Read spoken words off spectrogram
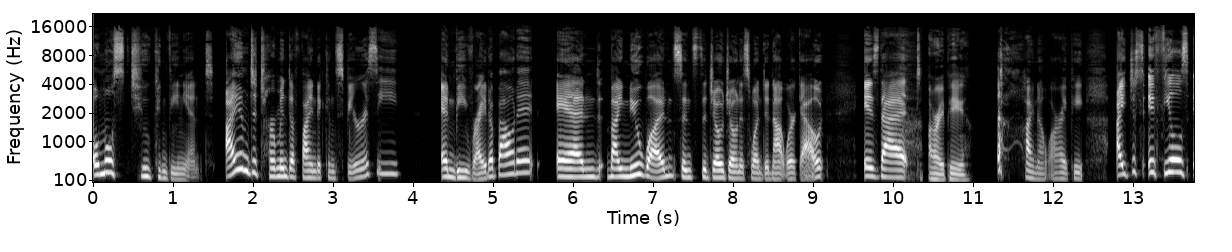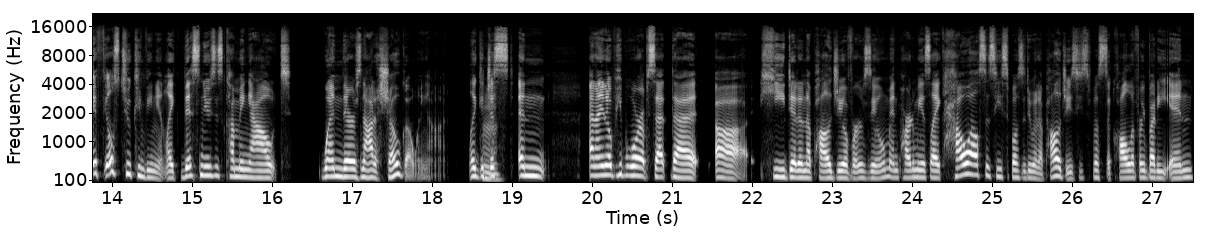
almost too convenient. I am determined to find a conspiracy and be right about it. And my new one, since the Joe Jonas one did not work out, is that R.I.P. I know, RIP. I just it feels it feels too convenient. Like this news is coming out when there's not a show going on. Like it Hmm. just and and I know people were upset that uh he did an apology over Zoom and part of me is like how else is he supposed to do an apology? Is he supposed to call everybody in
